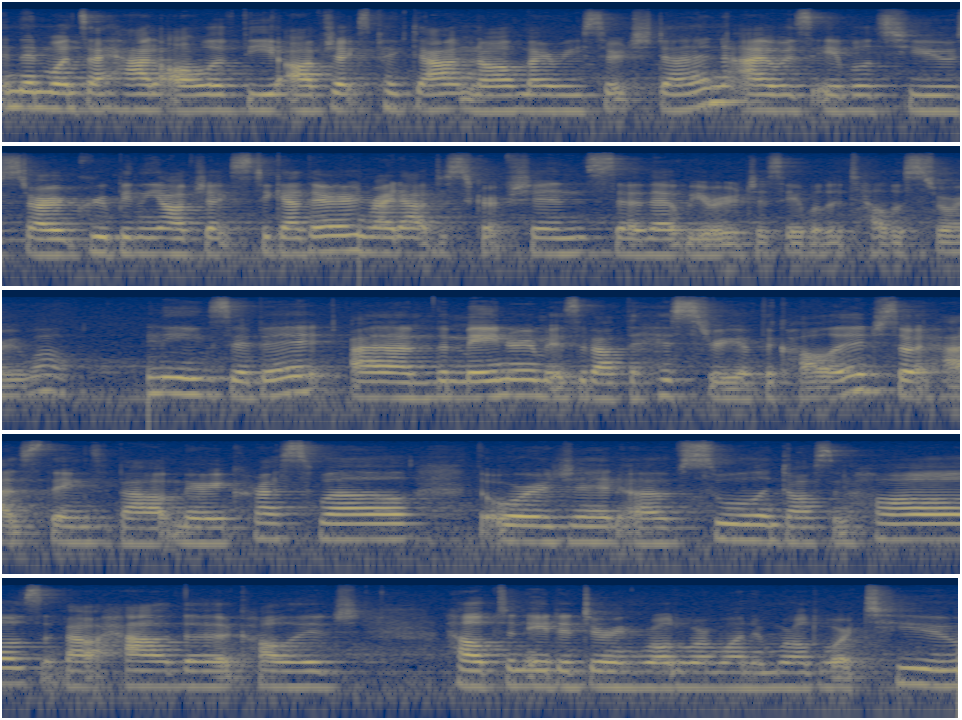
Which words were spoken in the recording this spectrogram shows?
and then once I had all of the objects picked out and all of my research done, I was able to start grouping the objects together and write out descriptions so that we were just able to tell the story well. In the exhibit, um, the main room is about the history of the college, so it has things about Mary Creswell, the origin of Soule and Dawson Halls, about how the college helped and aided during World War I and World War II.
